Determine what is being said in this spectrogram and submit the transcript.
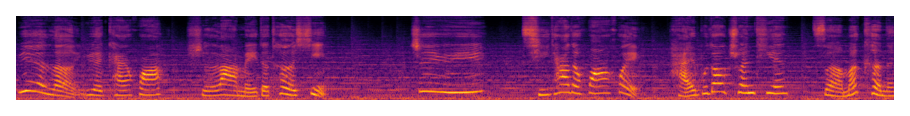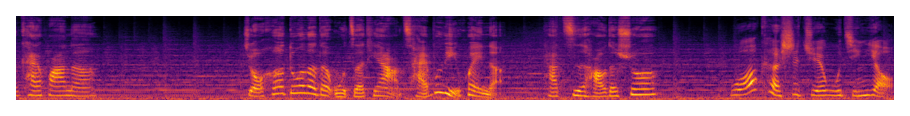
越冷越开花是腊梅的特性。至于其他的花卉，还不到春天，怎么可能开花呢？酒喝多了的武则天啊，才不理会呢。她自豪地说：“我可是绝无仅有，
